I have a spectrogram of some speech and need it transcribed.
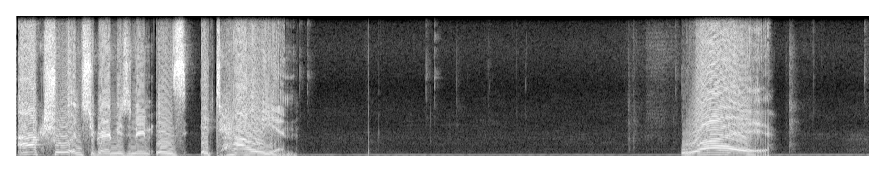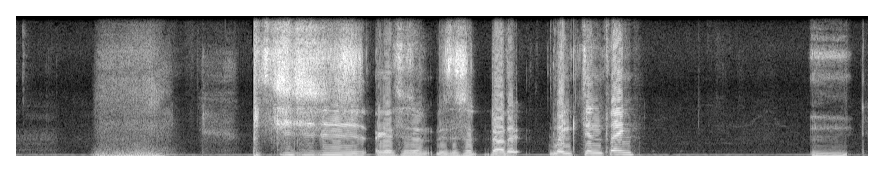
actual Instagram username is Italian. Why? Okay, this is, a, is this another LinkedIn thing? Mm,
